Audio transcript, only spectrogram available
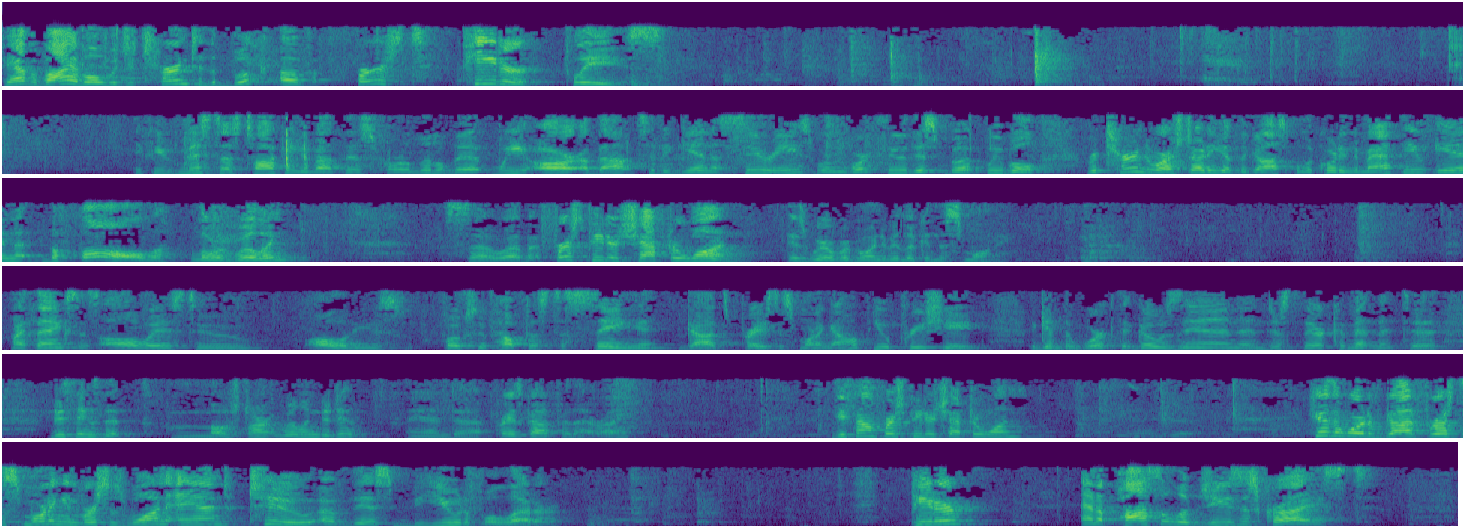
If you have a Bible, would you turn to the book of 1 Peter, please? If you've missed us talking about this for a little bit, we are about to begin a series where we work through this book. We will return to our study of the Gospel according to Matthew in the fall, Lord willing. So, uh, but 1 Peter chapter 1 is where we're going to be looking this morning. My thanks, as always, to all of these folks who've helped us to sing God's praise this morning. I hope you appreciate, again, the work that goes in and just their commitment to do things that most aren't willing to do. And uh, praise God for that, right? Have you found 1 Peter chapter 1? Hear the word of God for us this morning in verses 1 and 2 of this beautiful letter. Peter, an apostle of Jesus Christ,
